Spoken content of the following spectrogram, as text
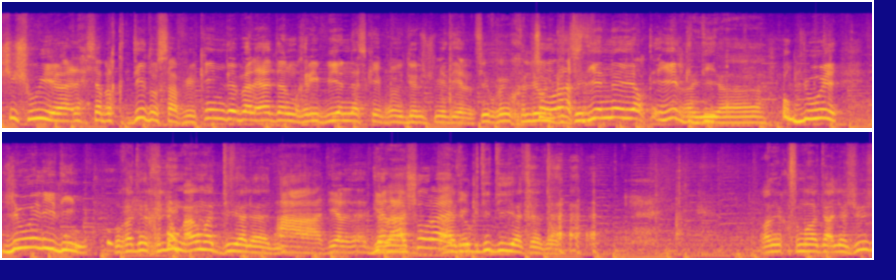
شي شوية على حساب القديد وصافي كاين دابا العادة المغربية الناس كيبغيو يديروا شوية ديال تيبغيو يخليو التراث ديالنا هي هي القديد. الوال- الوالدين وغادي نخليو معاهم هاد الديال هادي. آه ديال ديال عاشوراء هادو هذيك جديديات هادو. غادي نقسموا هذا على جوج.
